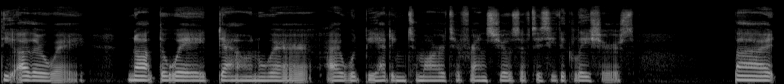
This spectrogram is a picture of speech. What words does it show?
the other way, not the way down where I would be heading tomorrow to Franz Josef to see the glaciers. But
